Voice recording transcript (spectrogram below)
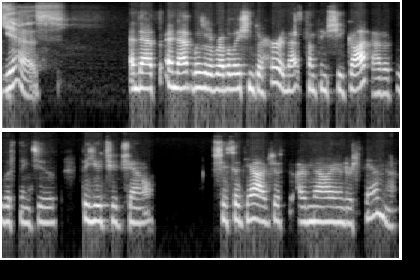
yes And that's and that was a revelation to her, and that's something she got out of listening to the YouTube channel. She said, "Yeah, I just I now I understand that."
